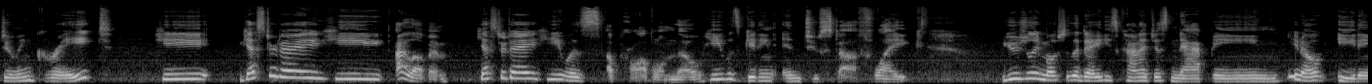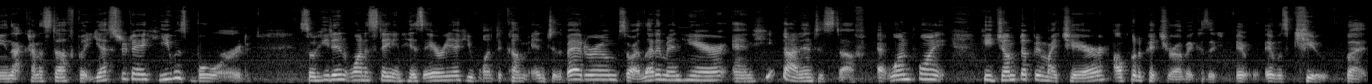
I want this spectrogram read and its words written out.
doing great. He, yesterday, he, I love him. Yesterday, he was a problem though. He was getting into stuff like, usually most of the day he's kind of just napping, you know, eating, that kind of stuff. But yesterday, he was bored so he didn't want to stay in his area. He wanted to come into the bedroom. So I let him in here and he got into stuff. At one point, he jumped up in my chair. I'll put a picture of it because it, it, it was cute, but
